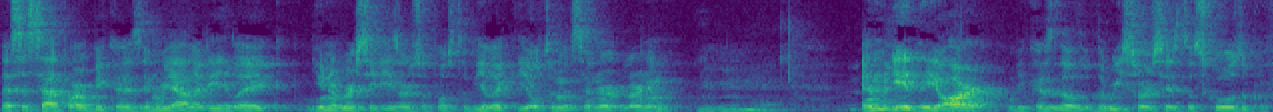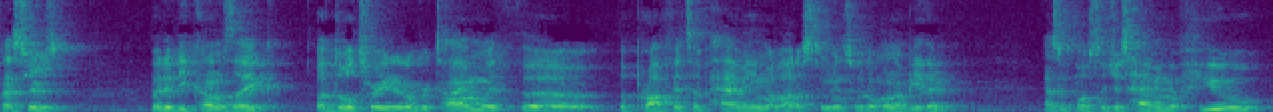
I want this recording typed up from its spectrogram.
that's the sad part because in reality like universities are supposed to be like the ultimate center of learning and it, they are because the, the resources the schools the professors but it becomes like adulterated over time with the, the profits of having a lot of students who don't want to be there as opposed to just having a few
